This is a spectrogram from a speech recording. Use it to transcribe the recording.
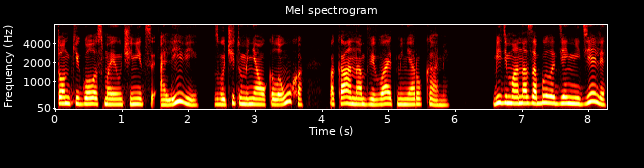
Тонкий голос моей ученицы Оливии звучит у меня около уха, пока она обвивает меня руками. Видимо, она забыла день недели,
